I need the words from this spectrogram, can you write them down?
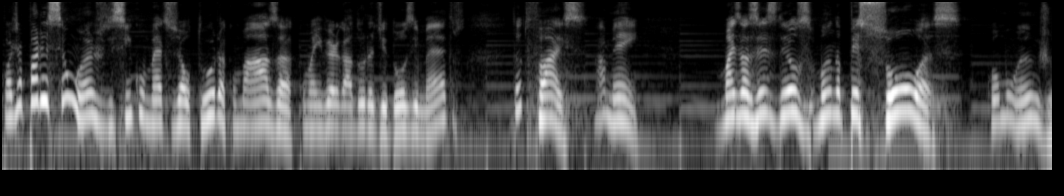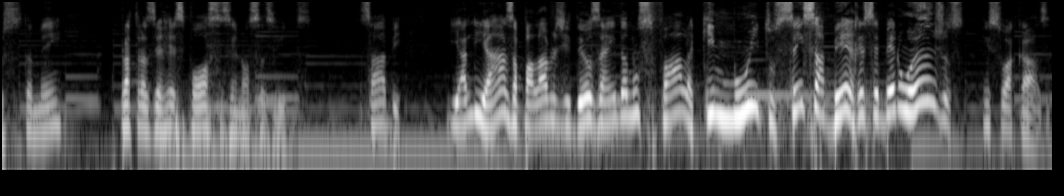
Pode aparecer um anjo de 5 metros de altura, com uma asa, com uma envergadura de 12 metros. Tanto faz. Amém. Mas às vezes Deus manda pessoas como anjos também para trazer respostas em nossas vidas. Sabe? E aliás, a palavra de Deus ainda nos fala que muitos, sem saber, receberam anjos em sua casa.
